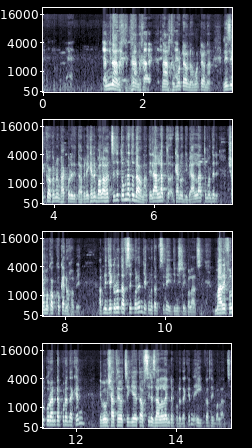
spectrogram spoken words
না, না, না, না মোটেও না মোটেও না। রিজিক কখনো ভাগ করে দিতে হবে। এখানে বলা হচ্ছে যে তোমরা তো দাও না তাহলে আল্লাহ কেন দিবে? আল্লাহ তোমাদের সমকক্ষ কেন হবে? আপনি যে কোনো তাফসির করেন যে কোনো তাফসিরে এই জিনিসটাই বলা আছে। মারিফুল কোরআনটা পড়ে দেখেন এবং সাথে হচ্ছে গিয়ে তাফসিরে জালালাইনটা পড়ে দেখেন এই কথাই বলা আছে।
